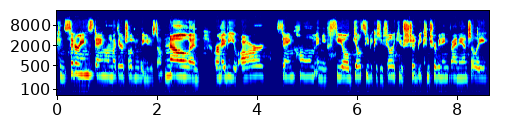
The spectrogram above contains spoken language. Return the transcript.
considering staying home with your children but you just don't know and or maybe you are staying home and you feel guilty because you feel like you should be contributing financially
